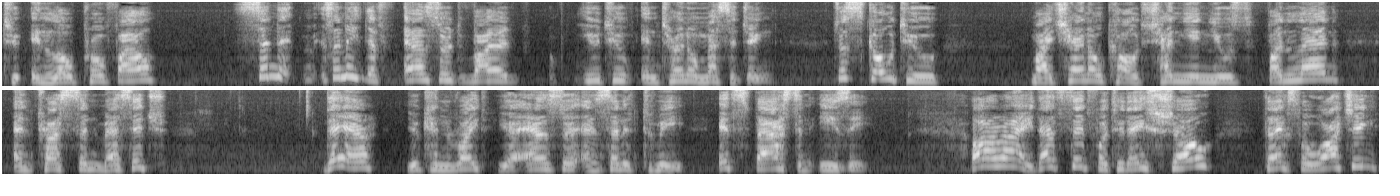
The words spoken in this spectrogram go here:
to in low profile, send it send me the answer via YouTube internal messaging. Just go to my channel called Chun-Yin Yu's Funland and press send message. There, you can write your answer and send it to me. It's fast and easy. Alright, that's it for today's show. Thanks for watching.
